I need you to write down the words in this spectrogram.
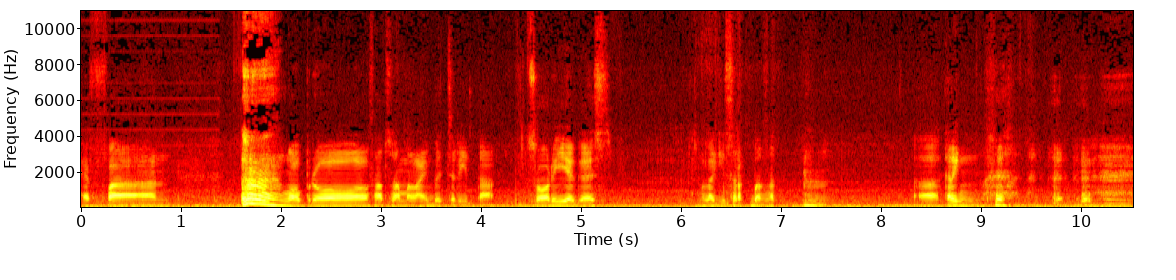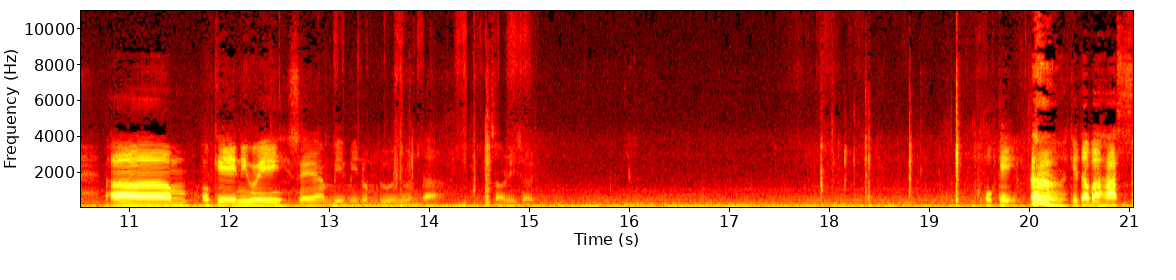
have fun ngobrol satu sama lain bercerita. Sorry ya guys. Lagi serak banget. Uh, kering. Um, oke okay, anyway saya ambil minum dulu sebentar. Sorry sorry. Oke okay, kita bahas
